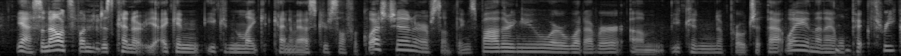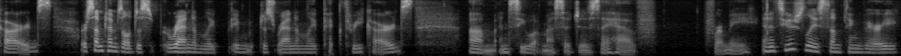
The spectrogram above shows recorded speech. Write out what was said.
yeah, so now it's fun to just kind of yeah, I can you can like kind of ask yourself a question or if something's bothering you or whatever, um, you can approach it that way and then I will pick three cards. Or sometimes I'll just randomly just randomly pick three cards um, and see what messages they have for me. And it's usually something very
